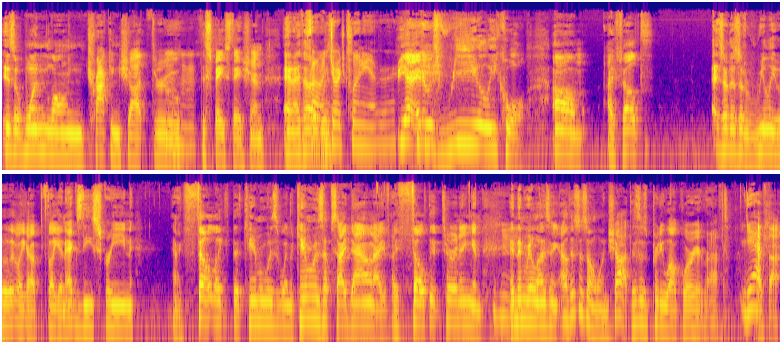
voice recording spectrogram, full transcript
is a one long tracking shot through the space station, and I thought it was George Clooney everywhere. yeah, and it was really cool. Um, I felt so there's a really like a like an XD screen, and I felt like the camera was when the camera was upside down. I, I felt it turning, and mm-hmm. and then realizing, oh, this is all one shot. This is pretty well choreographed. Yeah, I thought.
